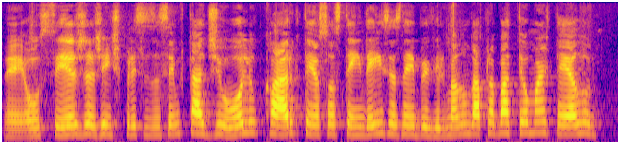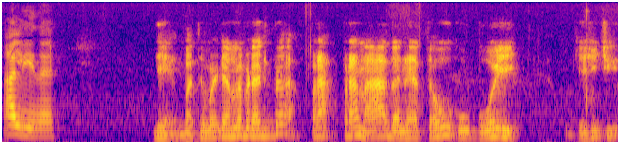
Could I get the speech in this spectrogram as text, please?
É, ou seja, a gente precisa sempre estar de olho. Claro que tem as suas tendências, né, Iberville, mas não dá para bater o martelo ali, né? É, bater o martelo, na verdade, para nada, né? Até o, o boi porque a gente,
